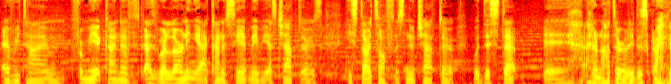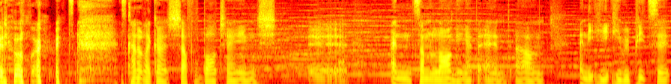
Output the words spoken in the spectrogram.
every time for me it kind of as we're learning it, I kind of see it maybe as chapters. He starts off this new chapter with this step, uh, I don't know how to really describe it in words. It's kind of like a shuffle ball change uh, and some longing at the end. Um, and he, he, repeats it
